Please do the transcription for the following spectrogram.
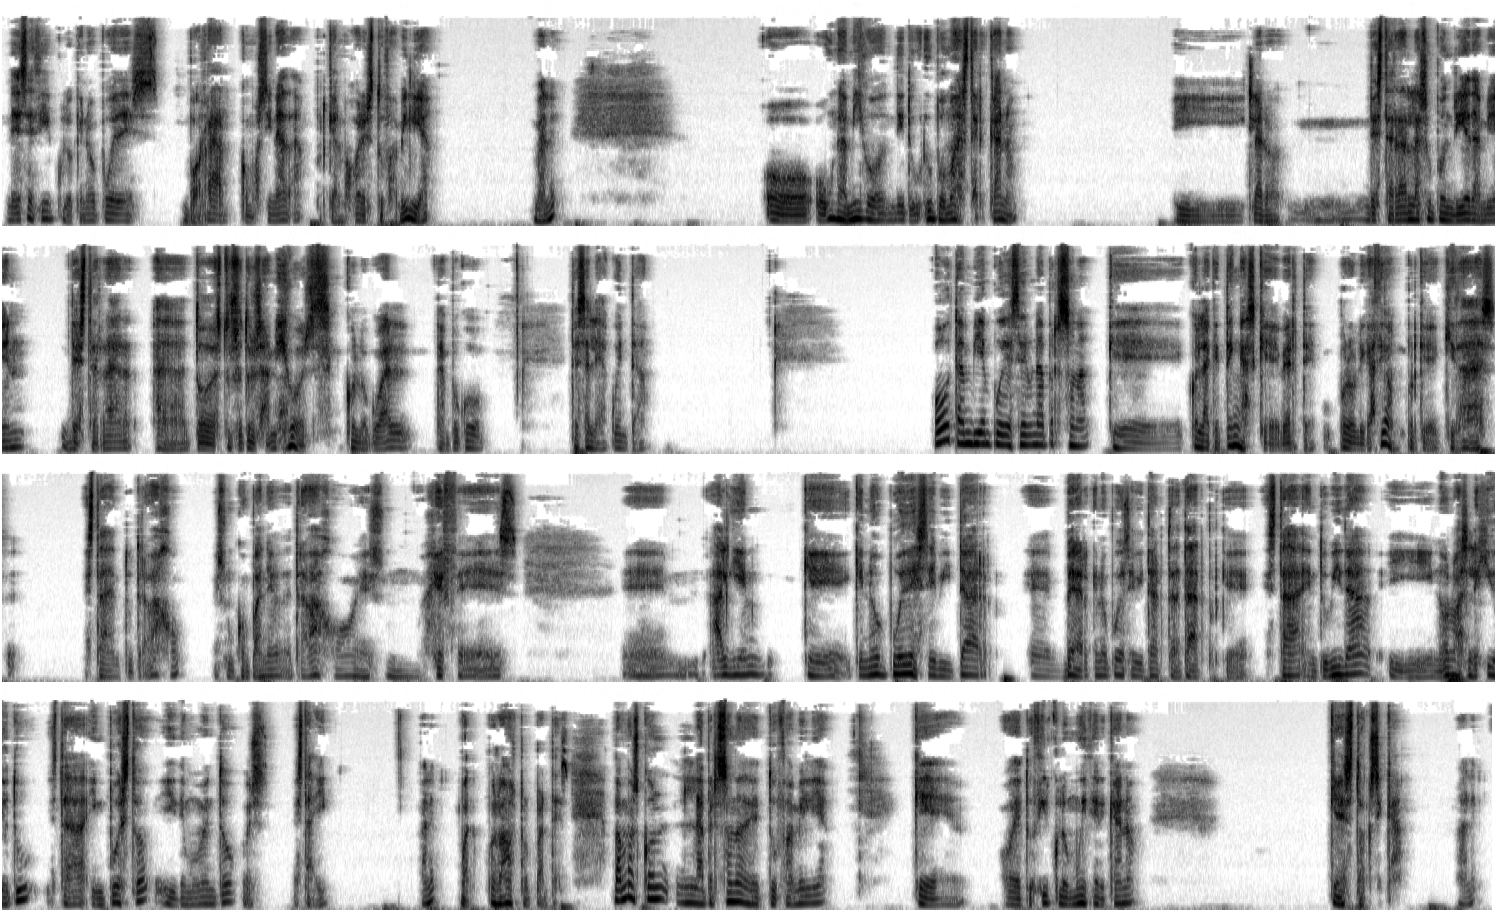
de ese círculo que no puedes borrar como si nada, porque a lo mejor es tu familia, ¿vale? O, un amigo de tu grupo más cercano. Y claro, desterrarla supondría también desterrar a todos tus otros amigos, con lo cual tampoco te sale a cuenta. O también puede ser una persona que, con la que tengas que verte por obligación, porque quizás está en tu trabajo, es un compañero de trabajo, es un jefe, es eh, alguien que, que, no puedes evitar eh, ver, que no puedes evitar tratar, porque está en tu vida y no lo has elegido tú, está impuesto y de momento pues está ahí. ¿Vale? Bueno, pues vamos por partes. Vamos con la persona de tu familia que, o de tu círculo muy cercano, que es tóxica, ¿vale?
